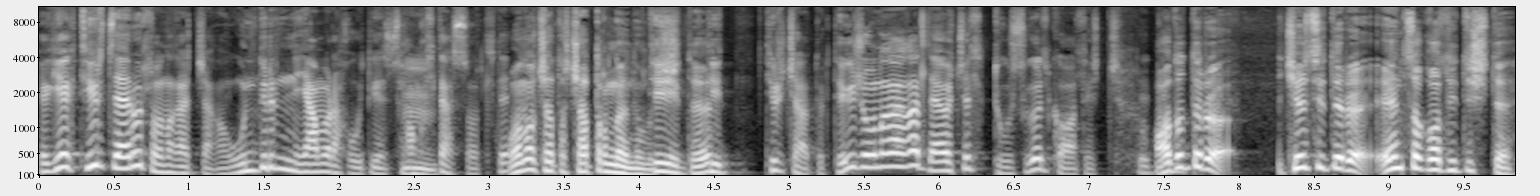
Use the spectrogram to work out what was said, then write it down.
Яг яг тэр зариул унгааж байгаа. Өндөр нь ямар ах үдгийн сонголтын асуудал тийм. Унаж чадах чадвар байна уу гэж тийм. Тэр чадвар. Тэгж унгаагаад авчил төгсгөөл гол хийч. Одоо тэр Челси дээр Энцо гол хийдэн штэ.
